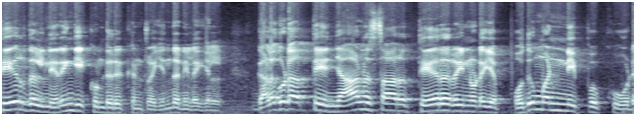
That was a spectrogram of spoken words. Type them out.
தேர்தல் நெருங்கிக் கொண்டிருக்கின்ற இந்த நிலையில் கலகுடாத்தே ஞானசார தேரரினுடைய பொது மன்னிப்பு கூட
